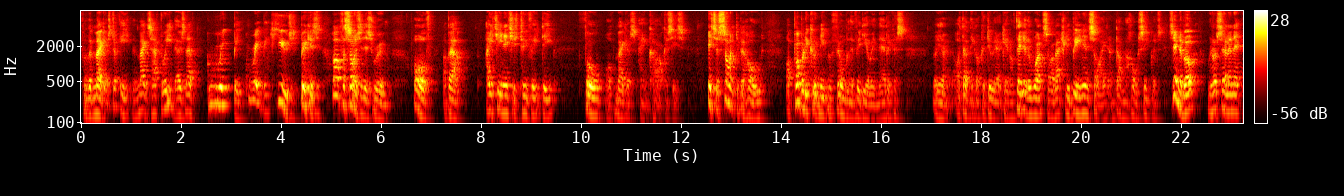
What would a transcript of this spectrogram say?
for the maggots to eat. The maggots have to eat those and have great big, great big, huge, as big as half the size of this room, of about 18 inches, 2 feet deep, full of maggots and carcasses. It's a sight to behold. I probably couldn't even film with a video in there because you know, I don't think I could do it again. I've done it the once, so I've actually been inside and done the whole sequence. It's in the book, we're not selling it.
